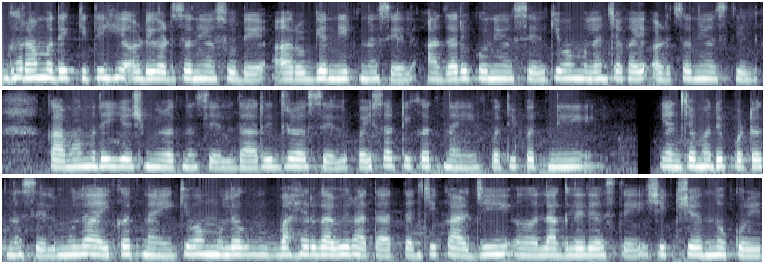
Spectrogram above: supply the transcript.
घरामध्ये कितीही अडीअडचणी असू दे आरोग्य नीट नसेल आजारी कोणी असेल किंवा मुलांच्या काही अडचणी असतील कामामध्ये यश मिळत नसेल दारिद्र्य असेल पैसा टिकत नाही पती पत्नी यांच्यामध्ये पटत नसेल मुलं ऐकत नाही किंवा मुलं बाहेरगावी राहतात त्यांची काळजी लागलेली असते शिक्षण नोकरीत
